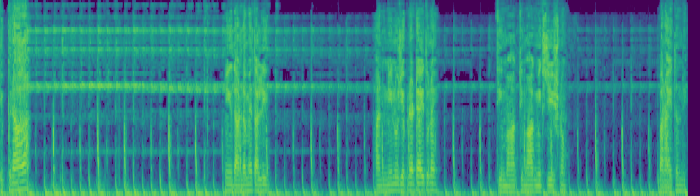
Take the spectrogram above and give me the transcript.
చెప్పినా కదా? దండమే తల్లి. అన్నీ నువ్వు చెప్పినట్టే అవుతున్నాయి. దిమాగ్ దిమాగ్ మిక్స్ చేసినావు. పని అవుతుంది.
